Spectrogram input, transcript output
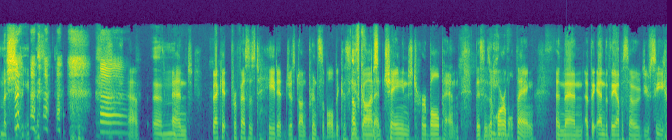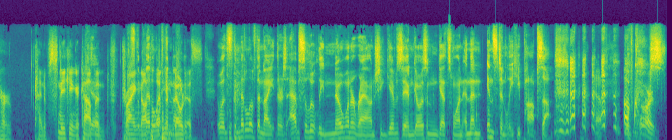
machine. uh, Uh, and and Beckett professes to hate it just on principle because he's gone course. and changed her bullpen. This is a Mhm. horrible thing. And then at the end of the episode, you see her kind of sneaking a cup Yeah. and trying not to let him night. notice. well, it's the middle of the night. There's absolutely no one around. She gives in, goes and gets one, and then instantly he pops up. Of course.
